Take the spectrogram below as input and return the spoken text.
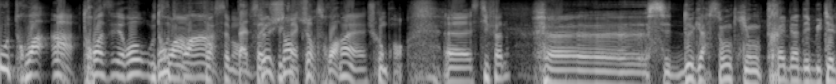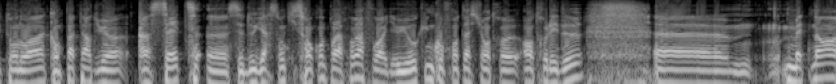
Ou 3-1. Ah, 3-0 ou 3-1, 3-1, forcément. t'as deux chances sur cote. trois. Ouais, je comprends. Euh, Stephen Euh, c'est deux garçons qui ont très bien débuté le tournoi, qui n'ont pas perdu un, un set. Euh, c'est deux garçons qui se rencontrent pour la première fois. Il n'y a eu aucune confrontation entre, entre les deux. Euh, maintenant,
